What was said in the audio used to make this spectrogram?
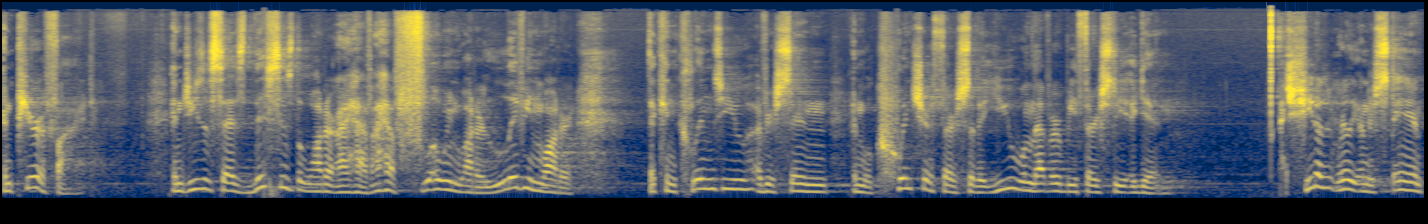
and purified. And Jesus says, This is the water I have. I have flowing water, living water that can cleanse you of your sin and will quench your thirst so that you will never be thirsty again. She doesn't really understand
